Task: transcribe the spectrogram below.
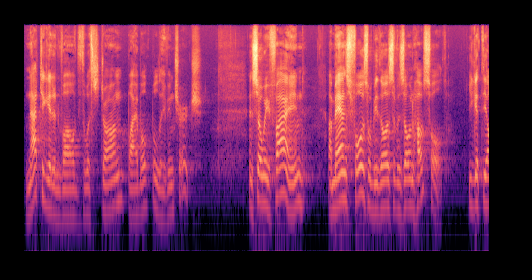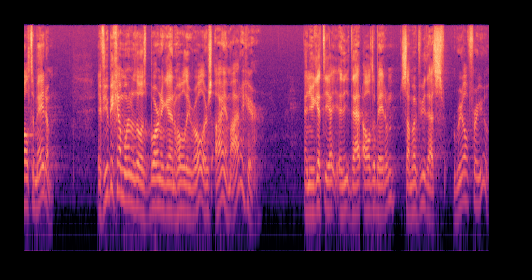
not to get involved with strong Bible believing church. And so we find a man's foes will be those of his own household. You get the ultimatum. If you become one of those born again holy rollers, I am out of here. And you get the, that ultimatum. Some of you, that's real for you.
